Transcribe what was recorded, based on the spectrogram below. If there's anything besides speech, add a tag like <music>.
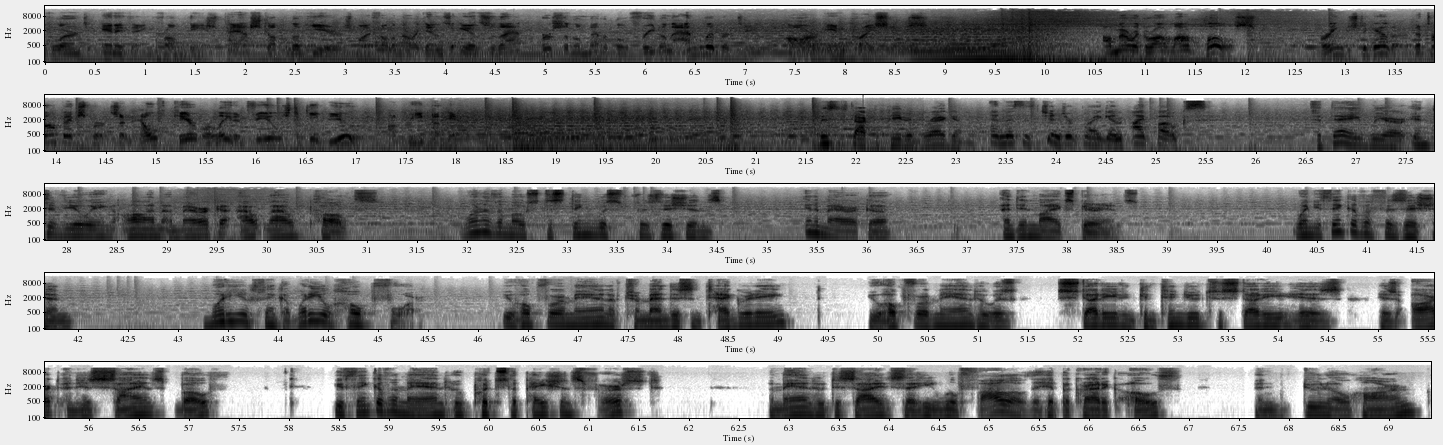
we've learned anything from these past couple of years, my fellow Americans, it's that personal medical freedom and liberty are in crisis. America Out Loud Pulse brings together the top experts in healthcare related fields to keep you a beat ahead. This is Dr. Peter Breggin. And this is Ginger Breggin. Hi, folks. Today we are interviewing on America Out Loud Pulse one of the most distinguished physicians in America and in my experience. When you think of a physician, what do you think of? What do you hope for? You hope for a man of tremendous integrity. You hope for a man who has studied and continued to study his his art and his science both. You think of a man who puts the patients first, a man who decides that he will follow the Hippocratic Oath and do no harm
